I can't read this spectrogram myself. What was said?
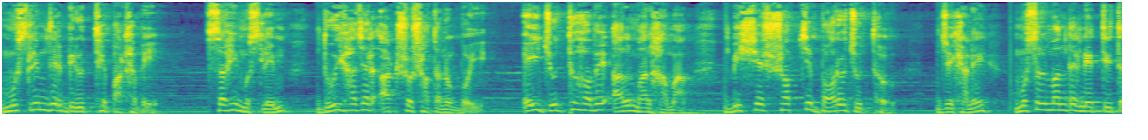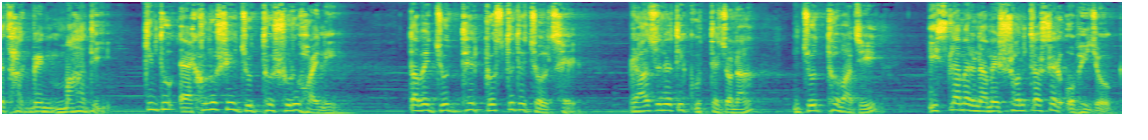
মুসলিমদের বিরুদ্ধে পাঠাবে। সহি মুসলিম দুই হাজার আটশো সাতানব্বই। এই যুদ্ধ হবে আল মালহামা বিশ্বের সবচেয়ে বড় যুদ্ধ, যেখানে মুসলমানদের নেতৃত্বে থাকবেন মাহাদি। কিন্তু এখনও সেই যুদ্ধ শুরু হয়নি। তবে যুদ্ধের প্রস্তুতি চলছে। রাজনৈতিক উত্তেজনা যুদ্ধবাজি, ইসলামের নামে সন্ত্রাসের অভিযোগ,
